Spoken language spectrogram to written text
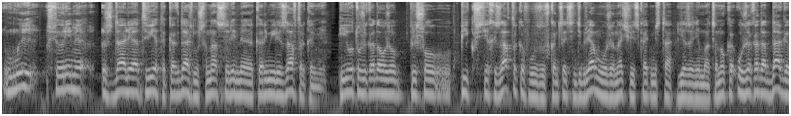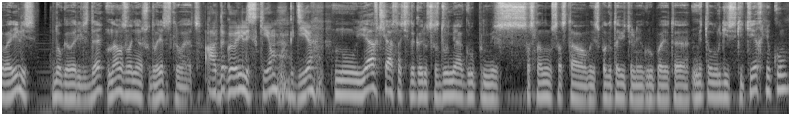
Мы все время ждали ответа, когда же, потому что нас все время кормили завтраками. И вот уже когда уже пришел пик всех завтраков, в конце сентября мы уже начали искать места, где заниматься. Но уже когда договорились, договорились, да? Нам звонят, что дворец открывается. А договорились с кем? Где? Ну, я, в частности, договорился с двумя группами, с основным составом из подготовительной группы. Это металлургический техникум.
